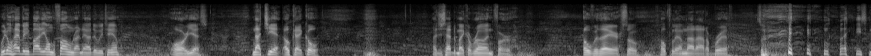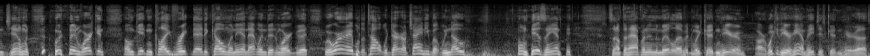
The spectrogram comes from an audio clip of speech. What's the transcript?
We don't have anybody on the phone right now, do we, Tim? Or yes? Not yet. Okay, cool. I just had to make a run for over there, so hopefully I'm not out of breath. So, ladies and gentlemen, we've been working on getting Clay Freak Daddy Coleman in. That one didn't work good. We were able to talk with Darrel Chaney, but we know on his end something happened in the middle of it, and we couldn't hear him, or we could hear him. He just couldn't hear us.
